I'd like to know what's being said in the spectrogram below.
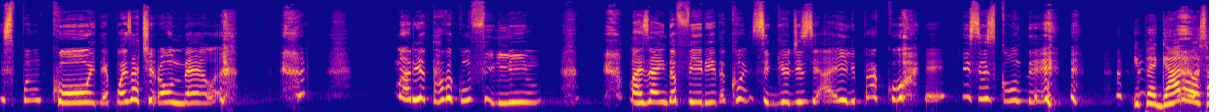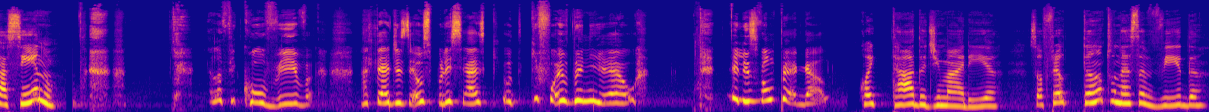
espancou e depois atirou nela. Maria estava com um filhinho mas ainda ferida conseguiu dizer a ele para correr e se esconder. E pegaram o assassino? Ela ficou viva até dizer aos policiais que, que foi o Daniel. Eles vão pegá-lo. Coitada de Maria. Sofreu tanto nessa vida.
